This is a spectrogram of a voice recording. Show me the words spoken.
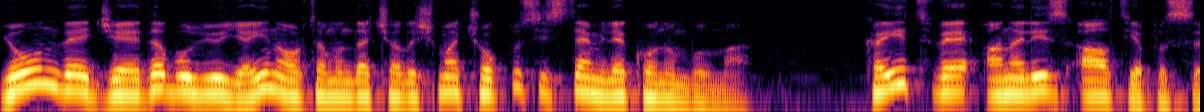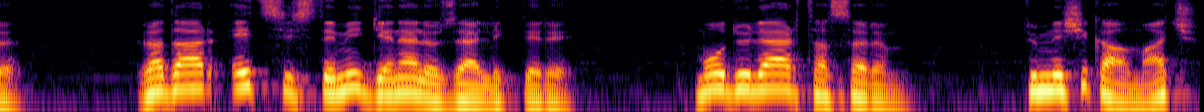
Yoğun ve CW yayın ortamında çalışma çoklu sistem ile konum bulma. Kayıt ve analiz altyapısı. Radar et sistemi genel özellikleri. Modüler tasarım. Tümleşik almaç,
